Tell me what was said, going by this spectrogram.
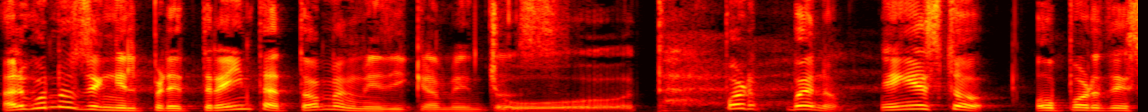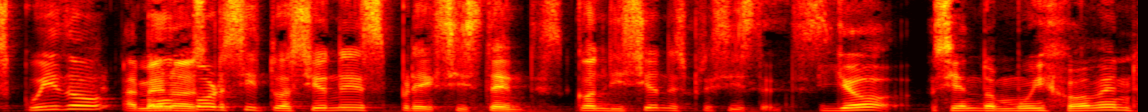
Algunos en el pre 30 toman medicamentos. Por, bueno, en esto, o por descuido o por situaciones preexistentes, condiciones preexistentes. Yo, siendo muy joven,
